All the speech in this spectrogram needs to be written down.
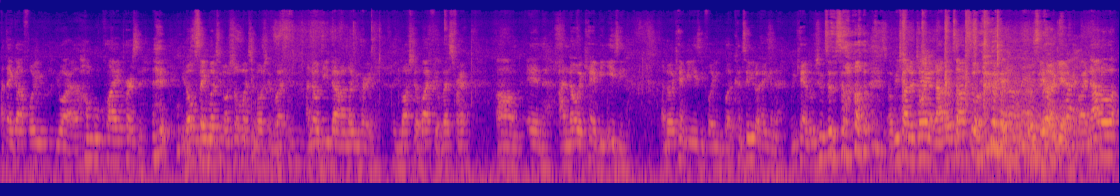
I thank God for you. You are a humble, quiet person. you don't say much, you don't show much emotion, but I know deep down, I know you hurt. You lost your wife, your best friend, um, and I know it can't be easy. I know it can't be easy for you, but continue to hang in there. We can't lose you too, so we trying to join it now no time soon. we'll see her again. Right now, though,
